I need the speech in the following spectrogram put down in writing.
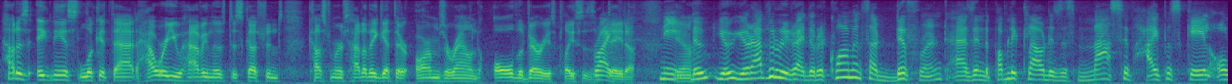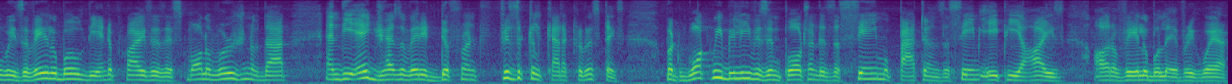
How does Igneous look at that? How are you having those discussions? Customers, how do they get their arms around all the various places right. of data? Yeah. You're absolutely right. The requirements are different as in the public cloud is this massive hyperscale always available. The enterprise is a small smaller version of that and the edge has a very different physical characteristics. But what we believe is important is the same patterns the same apis are available everywhere.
